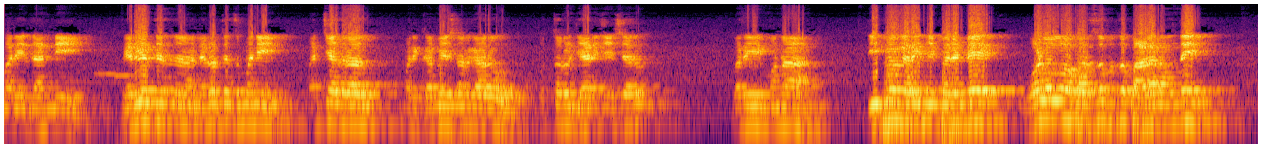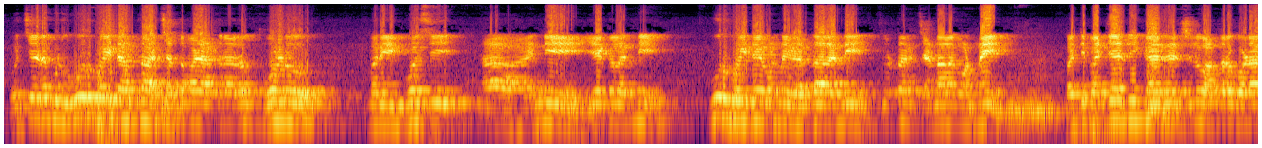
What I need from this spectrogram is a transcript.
మరి దాన్ని నిర్వర్తి నిర్వర్తించమని పంచాయతీరాజ్ మరి కమిషనర్ గారు ఉత్తర్వులు జారీ చేశారు. మరి మొన్న డిపిఓ గారు ఏం చెప్పారంటే ఊళ్ళల్లో పరిశుభ్రత బాగానే ఉంది. వచ్చేటప్పుడు ఊరు బయట అంతా చెత్త పడేస్తున్నారు కోళ్ళు మరి కోసి అన్ని ఈకలన్నీ ఊరు బయటే ఉన్నాయి వ్యర్థాలన్నీ చూడటానికి చండాలంగా ఉన్నాయి ప్రతి పంచాయతీ కార్యదర్శులు అందరూ కూడా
